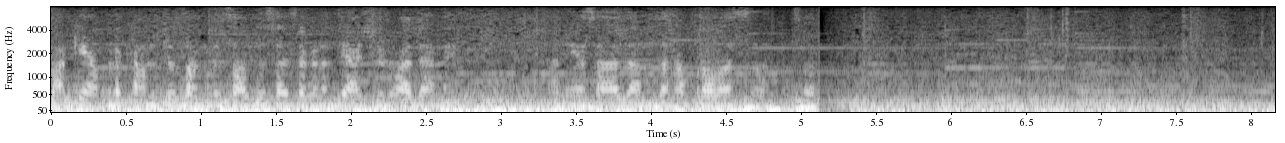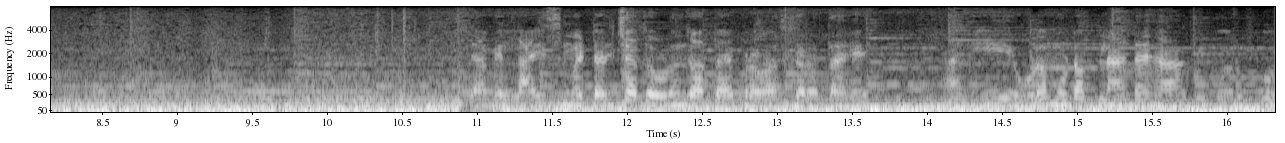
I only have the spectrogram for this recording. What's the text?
बाकी आपलं काम तर चांगलं चालूच आहे सगळ्यांच्या आशीर्वादाने. आणि असा आज आमचा हा प्रवास ते आम्ही लाईस मेटलच्या जवळून जात आहे प्रवास करत आहे. आणि एवढा मोठा प्लांट आहे हा की भरपूर.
